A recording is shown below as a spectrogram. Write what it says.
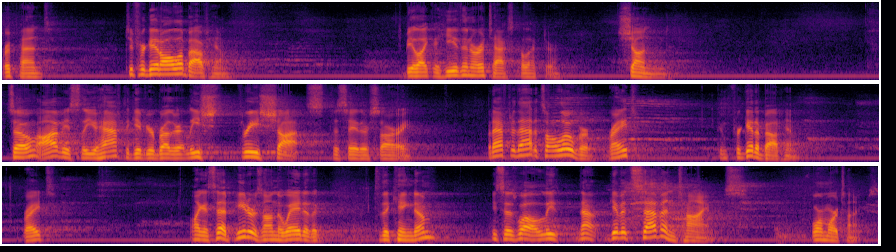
repent, to forget all about him. To be like a heathen or a tax collector, shunned. So, obviously, you have to give your brother at least three shots to say they're sorry. But after that, it's all over, right? You can forget about him, right? Like I said, Peter's on the way to the, to the kingdom. He says, Well, at least, now give it seven times, four more times.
